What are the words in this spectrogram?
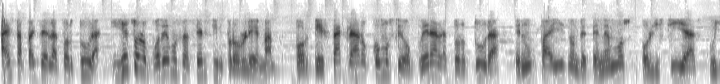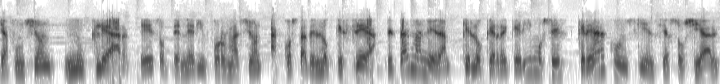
a esta parte de la tortura. Y eso lo podemos hacer sin problema, porque está claro cómo se opera la tortura en un país donde tenemos policías cuya función nuclear es obtener información a costa de lo que sea, de tal manera que lo que requerimos es crear conciencia social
